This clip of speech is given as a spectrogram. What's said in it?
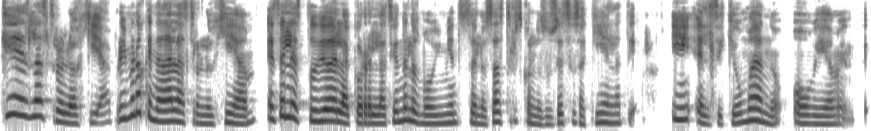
¿qué es la astrología? Primero que nada, la astrología es el estudio de la correlación de los movimientos de los astros con los sucesos aquí en la Tierra. Y el psique humano, obviamente.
